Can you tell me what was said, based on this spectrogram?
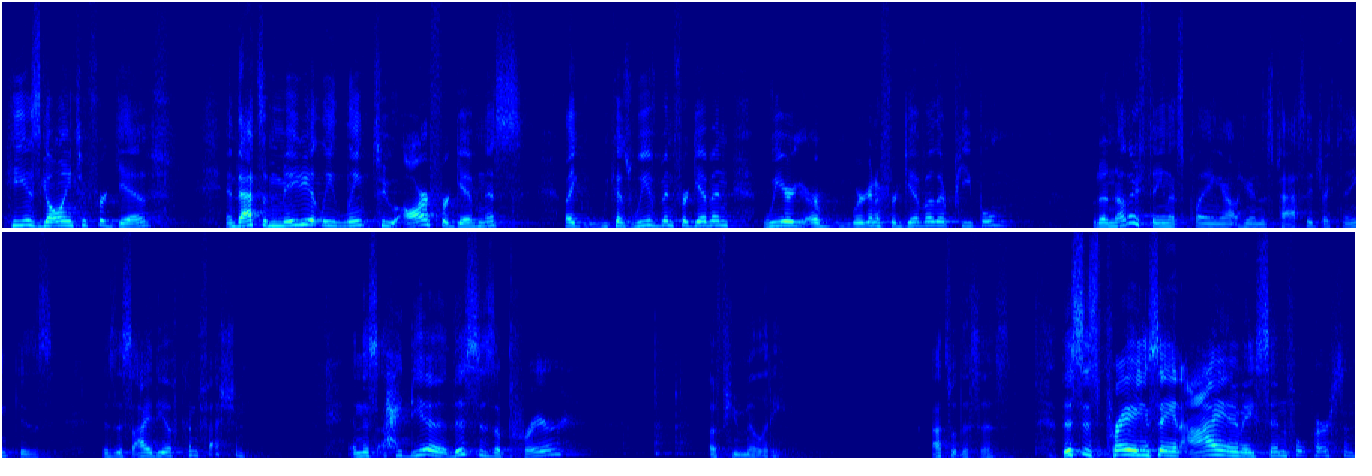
He is going to forgive. And that's immediately linked to our forgiveness. Like, because we've been forgiven, we are, are we're going to forgive other people. But another thing that's playing out here in this passage, I think, is, is this idea of confession. And this idea, this is a prayer of humility. That's what this is. This is praying, saying, I am a sinful person.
